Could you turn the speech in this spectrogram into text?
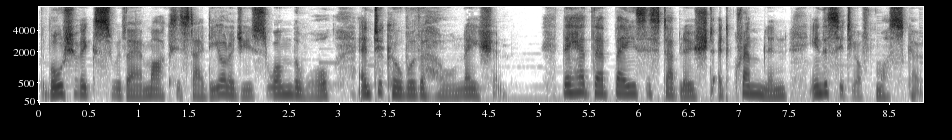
The Bolsheviks, with their Marxist ideologies, won the war and took over the whole nation. They had their base established at Kremlin in the city of Moscow.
